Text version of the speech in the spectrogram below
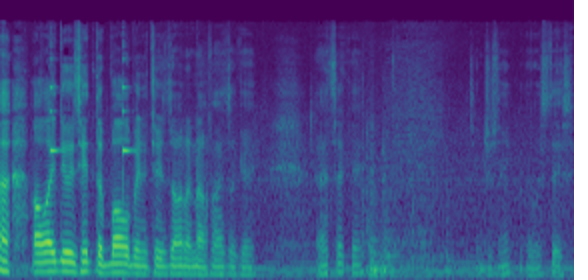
All I do is hit the bulb and it turns on and off. That's okay. That's okay. It's interesting. what's this?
